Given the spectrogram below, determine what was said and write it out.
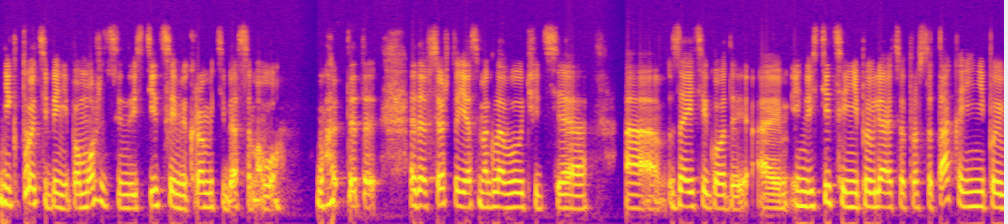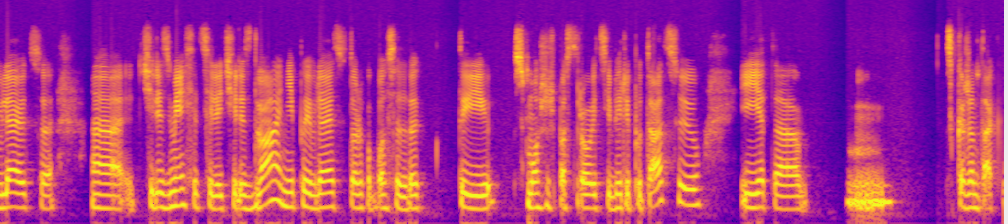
никто тебе не поможет с инвестициями, кроме тебя самого. Вот это, это все, что я смогла выучить э, э, за эти годы. А инвестиции не появляются просто так, они не появляются э, через месяц или через два, они появляются только после ты сможешь построить себе репутацию, и это, скажем так,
